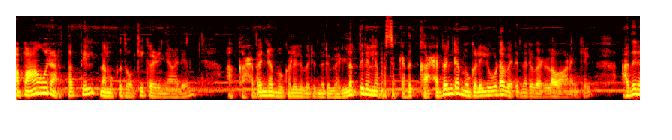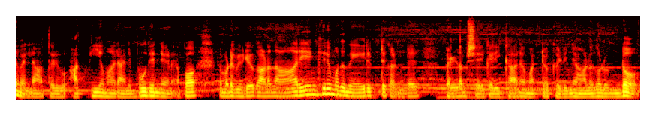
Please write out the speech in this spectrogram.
അപ്പോൾ ആ ഒരു അർത്ഥത്തിൽ നമുക്ക് നോക്കിക്കഴിഞ്ഞാൽ ആ കഹബന്റെ മുകളിൽ വരുന്നൊരു വെള്ളത്തിനല്ല പ്രസക്തി അത് കഹബന്റെ മുകളിലൂടെ വരുന്നൊരു വെള്ളമാണെങ്കിൽ അതിന് വല്ലാത്തൊരു ആത്മീയമായ അനുഭൂതി തന്നെയാണ്. അപ്പോൾ നമ്മുടെ വീഡിയോ കാണുന്ന ആരെങ്കിലും അത് നേരിട്ട് കണ്ട് വെള്ളം ശേഖരിക്കാനോ മറ്റോ കഴിഞ്ഞ ആളുകളുണ്ടോ?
